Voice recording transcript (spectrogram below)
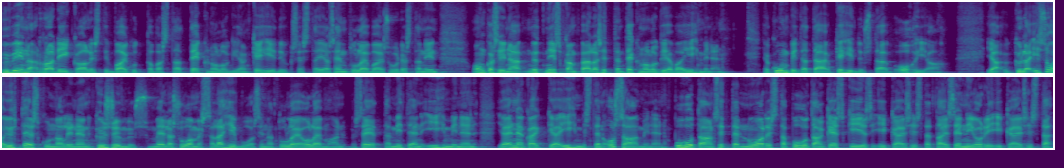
hyvin radikaalisti vaikuttavasta teknologian kehityksestä ja sen tulevaisuudesta, niin onko siinä nyt niskan päällä sitten teknologia vai ihminen? Ja kumpi tätä kehitystä ohjaa? Ja kyllä iso yhteiskunnallinen kysymys meillä Suomessa lähivuosina tulee olemaan se, että miten ihminen ja ennen kaikkea ihmisten osaaminen, puhutaan sitten nuorista, puhutaan keski-ikäisistä tai seniori-ikäisistä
